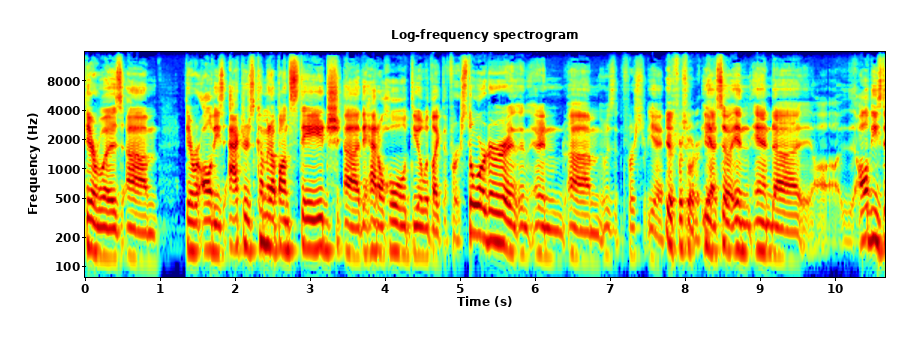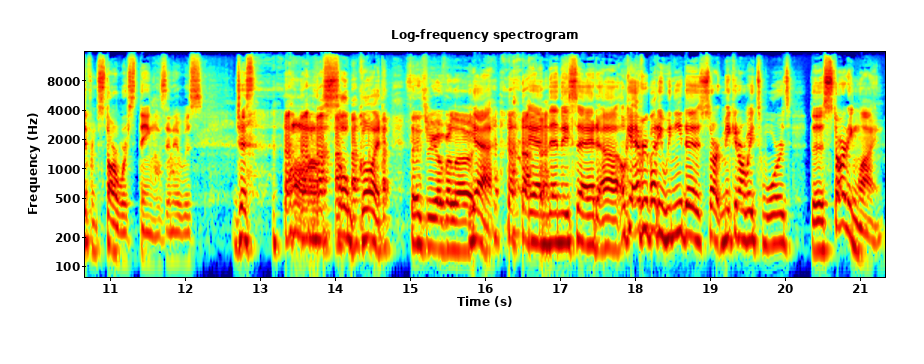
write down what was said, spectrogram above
there was um there were all these actors coming up on stage. Uh, they had a whole deal with like the First Order and, and um, was it the first? Yeah, Yeah, First Order, Yeah. yeah. so and and uh, all these different Star Wars things, and it was just oh so good. Sensory overload. Yeah. And then they said, uh, okay, everybody, we need to start making our way towards the starting line.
